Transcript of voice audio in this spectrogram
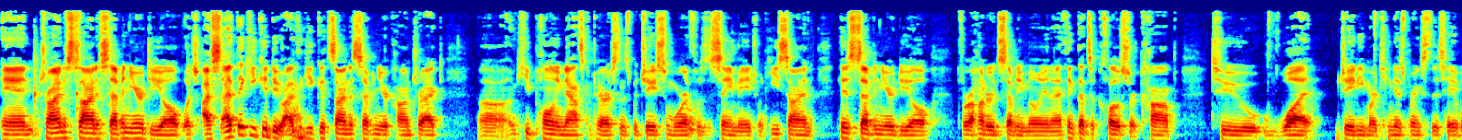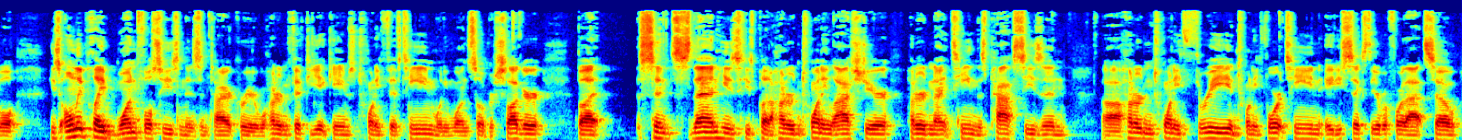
and trying to sign a seven year deal, which I, I, think he could do. I think he could sign a seven year contract. Uh, and keep pulling Nats comparisons, but Jayson Werth was the same age when he signed his seven year deal for 170 million. I think that's a closer comp to what JD Martinez brings to the table. He's only played one full season his entire career, 158 games in 2015 when he won Silver Slugger, but since then he's he's played 120 last year, 119 this past season uh, 123 in 2014, 86 the year before that. So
